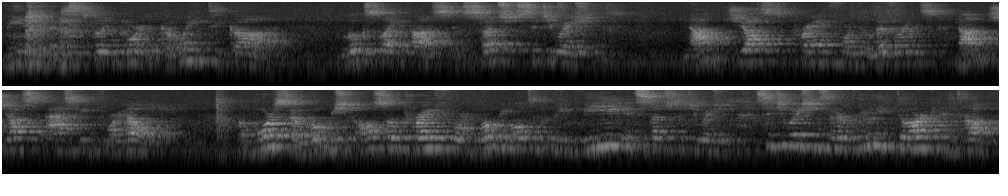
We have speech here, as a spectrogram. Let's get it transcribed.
Meaning, and this is really important, going to God looks like us in such situations, not just praying for deliverance, not just asking for help, but more so, what we should also pray for, what we ultimately need in such situations, situations that are really dark and tough.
